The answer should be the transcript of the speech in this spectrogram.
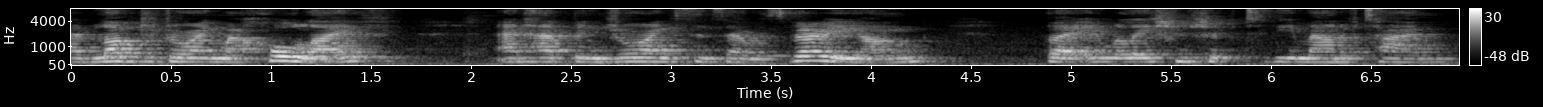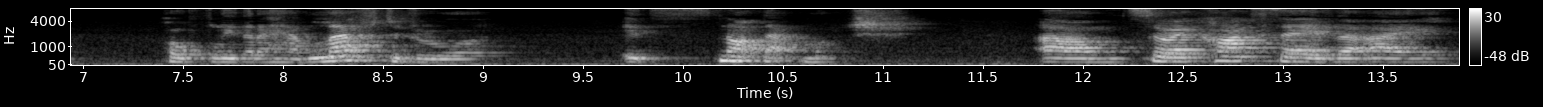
I've loved drawing my whole life and have been drawing since I was very young. But in relationship to the amount of time, hopefully, that I have left to draw, it's not that much. Um, so I can't say that I,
